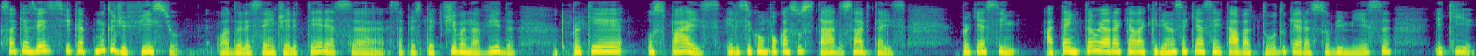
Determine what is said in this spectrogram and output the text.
Só que às vezes fica muito difícil o adolescente ele ter essa, essa perspectiva na vida, porque os pais, eles ficam um pouco assustados, sabe, Thaís? Porque assim, até então era aquela criança que aceitava tudo, que era submissa, e que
